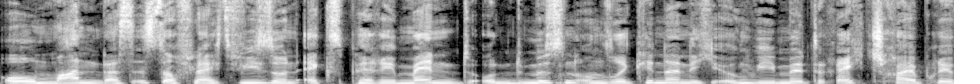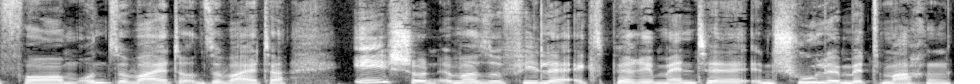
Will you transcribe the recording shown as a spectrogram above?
oh Mann, das ist doch vielleicht wie so ein Experiment und müssen unsere Kinder nicht irgendwie mit Rechtschreibreform und so weiter und so weiter eh schon immer so viele Experimente in Schule mitmachen.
